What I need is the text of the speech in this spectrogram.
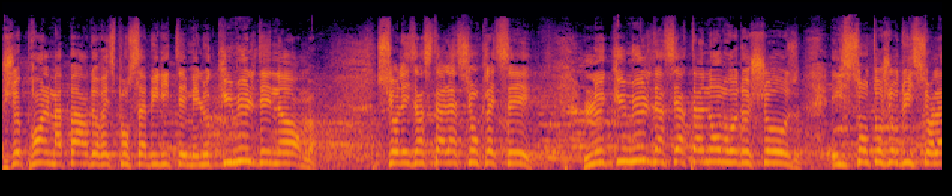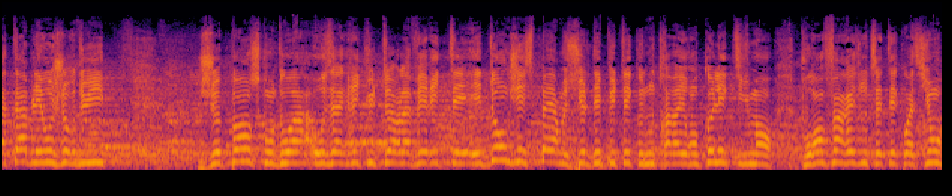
Je prends ma part de responsabilité, mais le cumul des normes sur les installations classées, le cumul d'un certain nombre de choses, ils sont aujourd'hui sur la table et aujourd'hui, je pense qu'on doit aux agriculteurs la vérité. Et donc j'espère, monsieur le député, que nous travaillerons collectivement pour enfin résoudre cette équation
